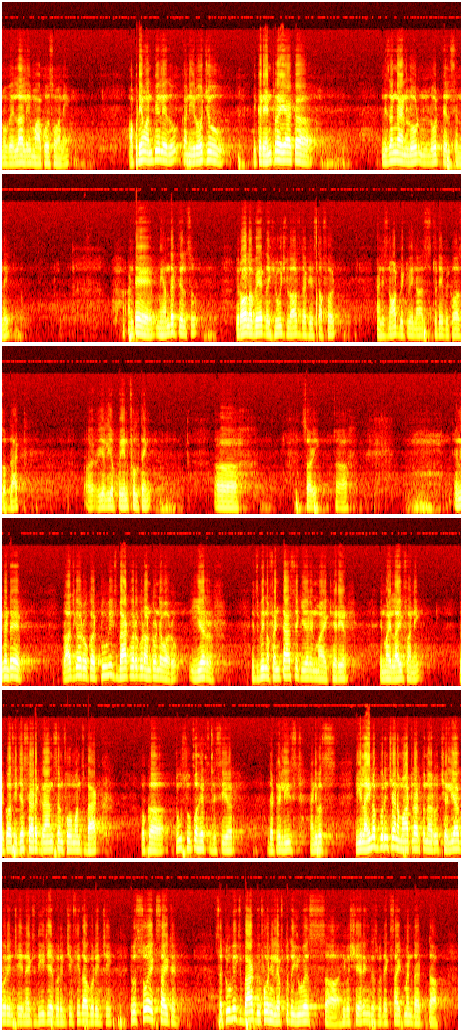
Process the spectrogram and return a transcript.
నువ్వు వెళ్ళాలి మా కోసం అని. అప్పుడేం అనిపించలేదు కానీ ఈరోజు ఇక్కడ ఎంటర్ అయ్యాక నిజంగా ఆయన లోడ్ లోడ్ తెలిసింది. అంటే మీ అందరికి తెలుసు you're all aware the huge loss that is suffered and is not between us today because of that really a painful thing sorry ఎందుకంటే రాజ్ గారు ఒక టూ వీక్స్ బ్యాక్ వరకు కూడా అంటుండేవారు year it's been a fantastic year in my career in my life అని. Because he just had a grandson four months back ఒక two super hits this year that released and was ఈ lineup గురించి ఆయన మాట్లాడుతున్నారు చెలియా గురించి next DJ గురించి ఫిదా గురించి. He was so excited So two weeks back, before he left to the US, uh, he was sharing this with excitement that uh,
